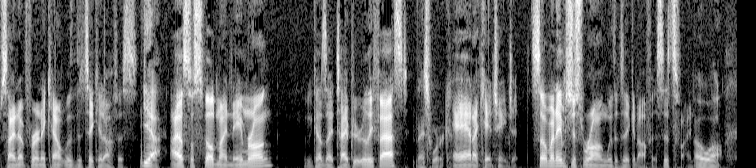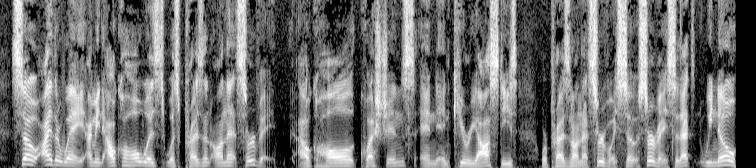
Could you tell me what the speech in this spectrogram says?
signed up for an account with the ticket office. Yeah. I also spelled my name wrong because I typed it really fast, Nice work. and I can't change it. So my name's just wrong with the ticket office. It's fine. Oh well. So either way, I mean, alcohol was was present on that survey. Alcohol questions and, and curiosities were present on that survey. So survey. So that we know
